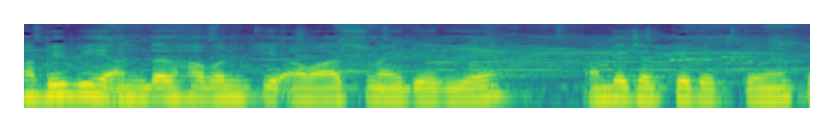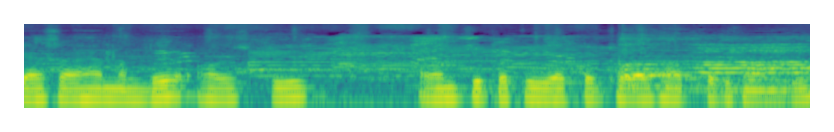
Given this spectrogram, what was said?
अभी भी अंदर हवन की आवाज़ सुनाई दे रही है। अंदर चल के देखते हैं कैसा है मंदिर और उसकी हवन की प्रक्रिया को थोड़ा सा आपको दिखाऊँगी।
